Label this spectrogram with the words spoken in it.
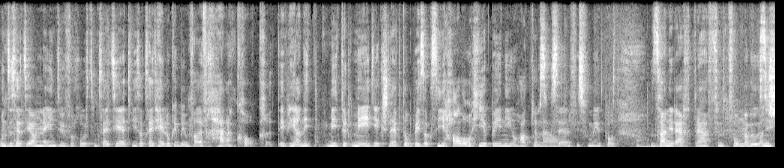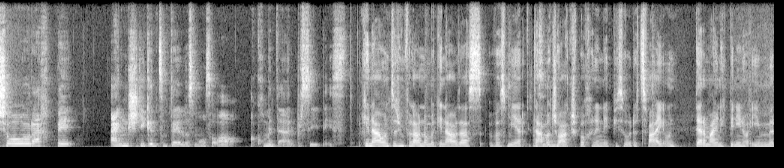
Und das hat sie in einem Interview vor kurzem gesagt. Sie hat wie so gesagt, hey, schau, ich bin im Fall einfach hergehockt. Ich bin ja nicht mit den Medien geschleppt und bin so gewesen, hallo, hier bin ich und habe Genau. tausend Selfies von mir gepostet. Und das habe ich recht treffend gefunden, weil es Und- ist schon recht beängstigend zum Teil, was man so an, an Kommentaren über sie liest. Genau, und das ist im Fall auch nochmal genau das, was wir damals Also- schon angesprochen haben in Episode 2. Und der Meinung bin ich noch immer.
